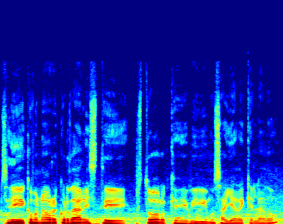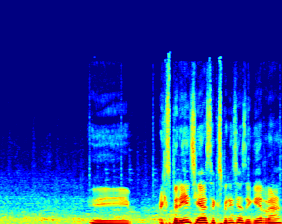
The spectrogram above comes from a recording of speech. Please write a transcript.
Sí, cómo no recordar este, pues, todo lo que vivimos allá de aquel lado. Eh, experiencias, experiencias de guerra.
